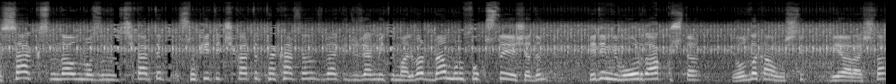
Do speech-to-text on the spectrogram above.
Sağ kısmında olmasını çıkartıp soketi çıkartıp takarsanız belki düzelme ihtimali var. Ben bunu Focus'ta yaşadım. Dediğim gibi orada Akkuş'ta yolda kalmıştık bir araçla.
